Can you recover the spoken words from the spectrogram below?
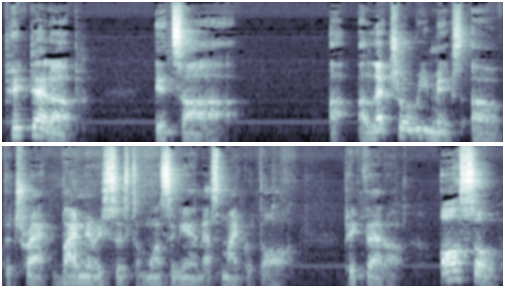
Pick that up it's a, a electro remix of the track Binary System. Once again, that's Microthol. Pick that up. Also,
